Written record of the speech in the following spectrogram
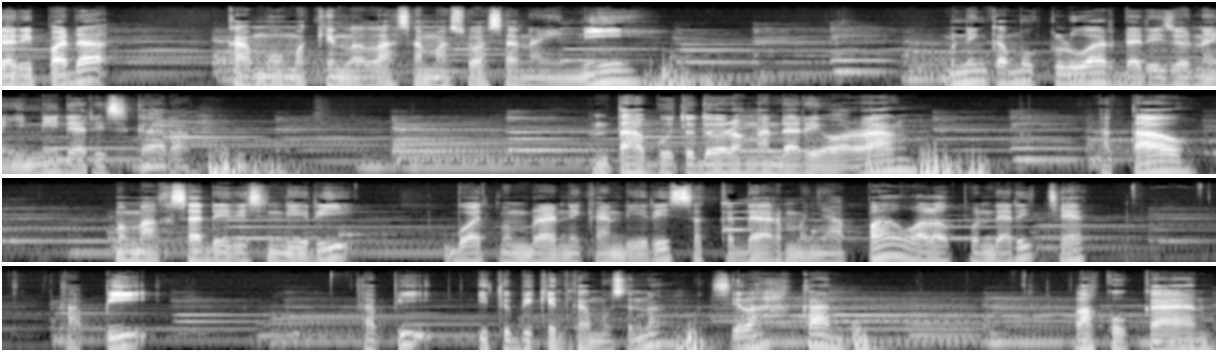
Daripada kamu makin lelah sama suasana ini, mending kamu keluar dari zona ini dari sekarang. Entah butuh dorongan dari orang, atau memaksa diri sendiri buat memberanikan diri sekedar menyapa walaupun dari chat. Tapi, tapi itu bikin kamu senang, silahkan. Lakukan.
